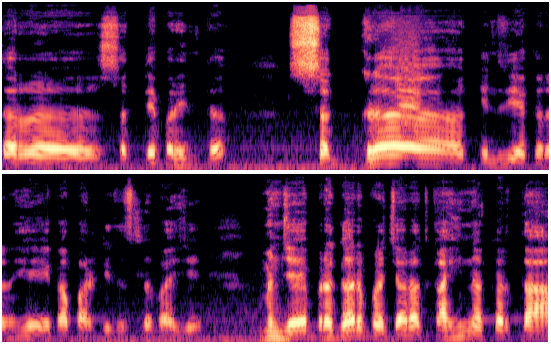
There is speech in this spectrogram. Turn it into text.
तर सत्तेपर्यंत सगळं केंद्रीयकरण हे एका पार्टीत असलं पाहिजे. म्हणजे ब्रगर प्रचारात काही न करता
